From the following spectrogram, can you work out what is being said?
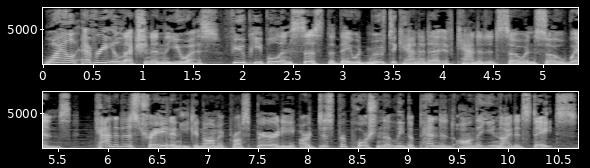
While every election in the US, few people insist that they would move to Canada if candidate so and so wins. Canada's trade and economic prosperity are disproportionately dependent on the United States.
